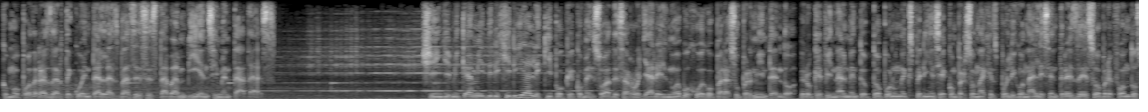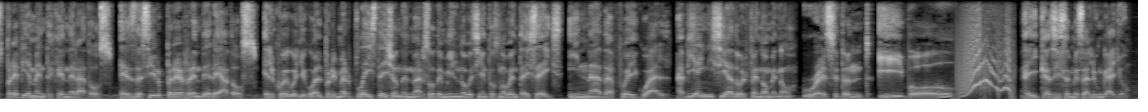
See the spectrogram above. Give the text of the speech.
Como podrás darte cuenta, las bases estaban bien cimentadas. Shinji Mikami dirigiría al equipo que comenzó a desarrollar el nuevo juego para Super Nintendo, pero que finalmente optó por una experiencia con personajes poligonales en 3D sobre fondos previamente generados, es decir, pre-rendereados. El juego llegó al primer PlayStation en marzo de 1996 y nada fue igual. Había iniciado el fenómeno Resident Evil. Ahí casi se me sale un gallo.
